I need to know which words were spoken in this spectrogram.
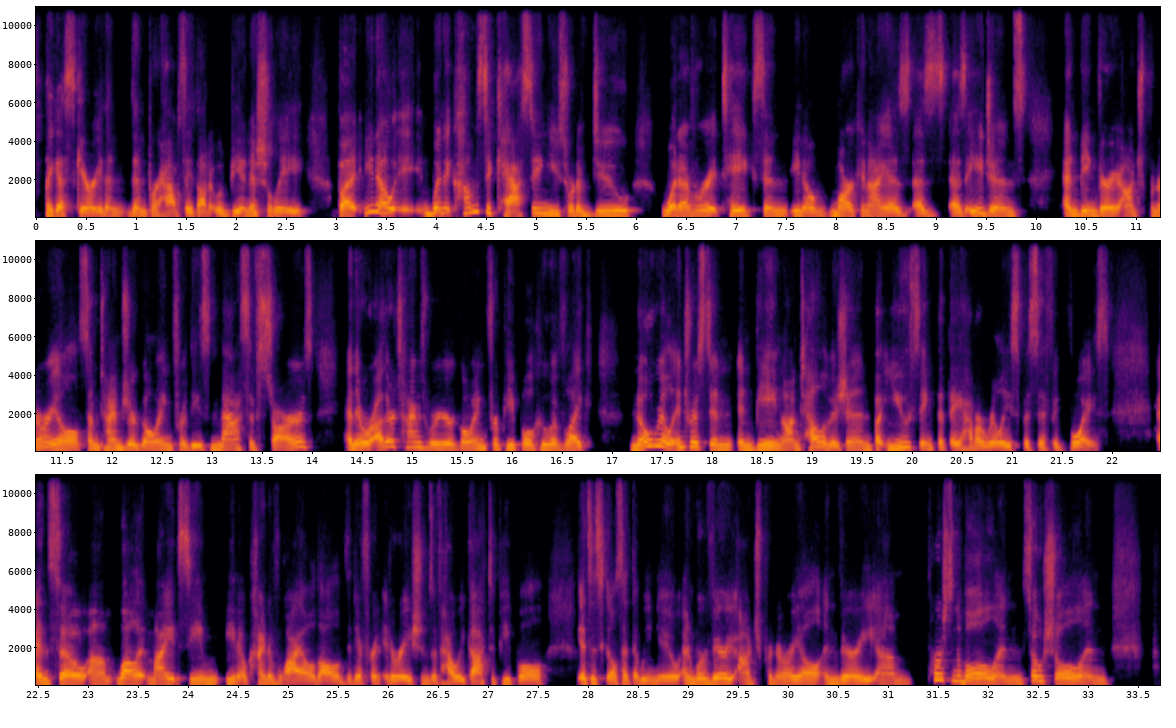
I guess scary than than perhaps they thought it would be initially. But you know, it, when it comes to casting, you sort of do whatever it takes. And you know, Mark and I, as as as agents, and being very entrepreneurial, sometimes you're going for these massive stars, and there were other times where you're going for people who have like no real interest in in being on television, but you think that they have a really specific voice. And so, um, while it might seem, you know, kind of wild, all of the different iterations of how we got to people, it's a skill set that we knew, and we're very entrepreneurial and very um, personable and social, and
